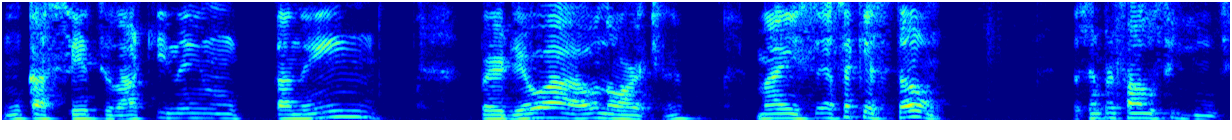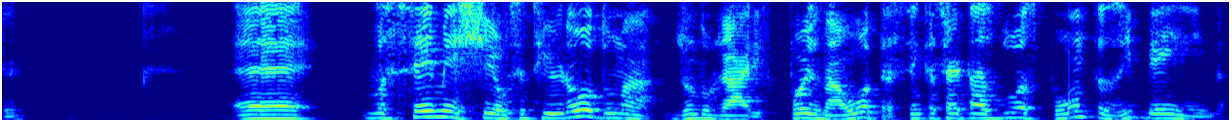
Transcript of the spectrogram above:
um cacete lá que nem tá nem perdeu a, o norte, né? Mas essa questão, eu sempre falo o seguinte, né? É, você mexeu, você tirou de, uma, de um lugar e pôs na outra, você tem que acertar as duas pontas e bem ainda,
